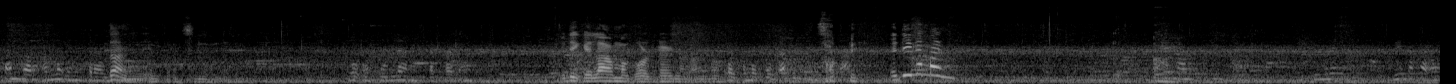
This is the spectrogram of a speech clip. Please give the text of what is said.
saan ba? Ano, entrance? Dan, entrance lang. Uupo lang. Basta lang. Hindi, kailangan mag-order ng ano. Pag umupo ka, Sabi. Eh di naman. dito ka, oh.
